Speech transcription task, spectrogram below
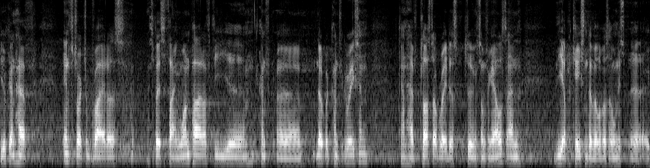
you can have infrastructure providers specifying one part of the uh, conf uh, network configuration, you can have cluster operators doing something else, and the application developers only uh,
